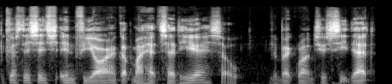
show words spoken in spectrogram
because this is in VR, I got my headset here, so in the background you see that.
